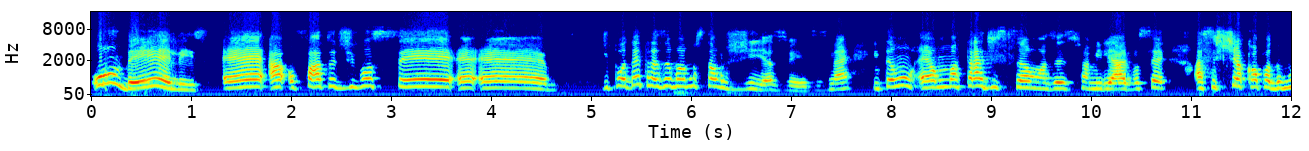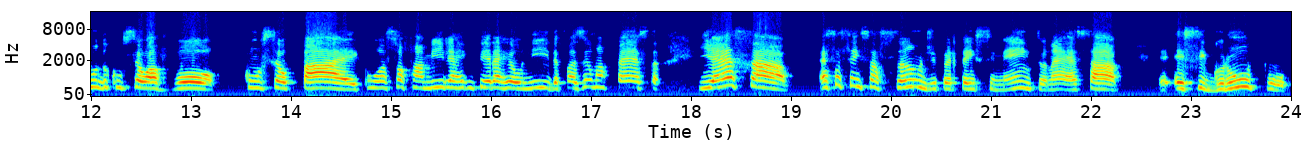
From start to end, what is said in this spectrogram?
Um deles é a, o fato de você é, é, de poder trazer uma nostalgia às vezes, né? Então é uma tradição às vezes familiar você assistir a Copa do Mundo com seu avô, com o seu pai, com a sua família inteira reunida, fazer uma festa e essa essa sensação de pertencimento, né? Essa, esse grupo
